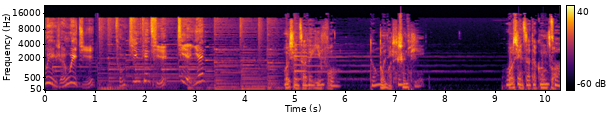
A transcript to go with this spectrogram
为人为己，从今天起戒烟。我选择的衣服懂我的身体，我选择的工作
